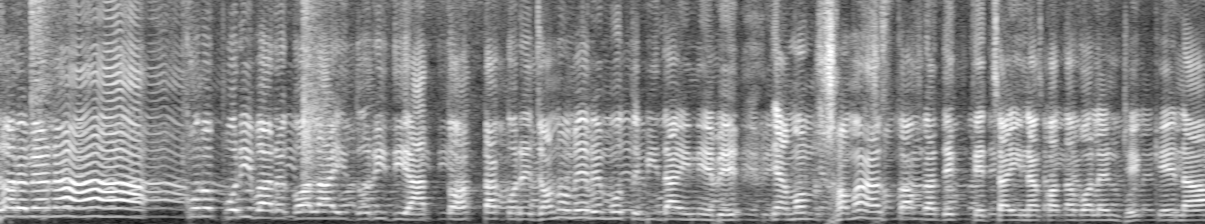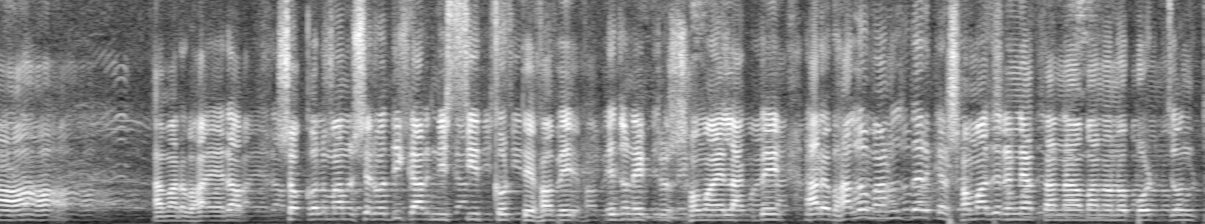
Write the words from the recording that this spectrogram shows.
ঝরবে না। কোন পরিবার গলায় দড়ি দিয়ে আত্মহত্যা করে জনমের মতো বিদায় নেবে। এমন সমাজ তো আমরা দেখতে চাই না, কথা বলেন ঠিক না আমার ভাইয়েরা সকল মানুষের অধিকার নিশ্চিত করতে হবে। এজন্য একটু সময় লাগবে। আর ভালো মানুষদেরকে সমাজের নেতা না বানানো পর্যন্ত,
